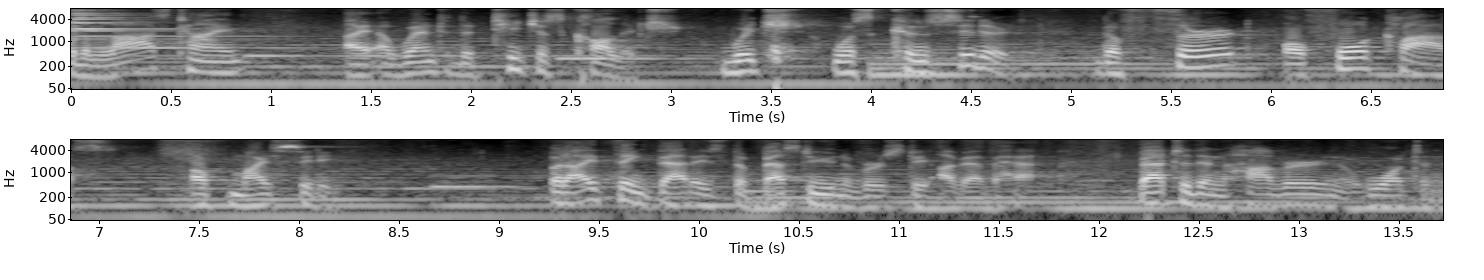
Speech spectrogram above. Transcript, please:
For the last time, I, went to the teacher's college, which was considered the third or fourth class of my city. But I think that is the best university I've ever had. Better than Harvard and Wharton.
